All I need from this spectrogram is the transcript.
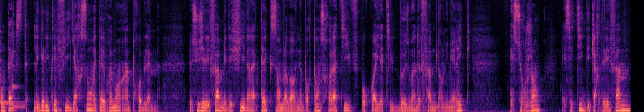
Contexte, l'égalité filles-garçons est-elle vraiment un problème. Le sujet des femmes et des filles dans la tech semble avoir une importance relative. Pourquoi y a-t-il besoin de femmes dans le numérique? Est-ce urgent? Est-ce éthique d'écarter les femmes?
